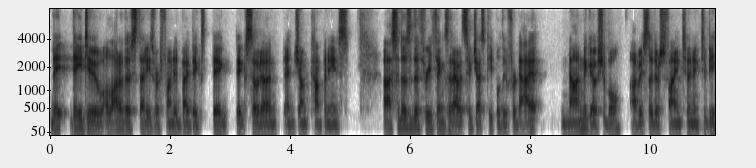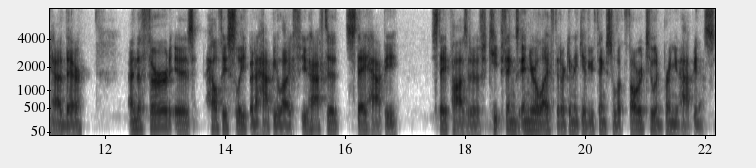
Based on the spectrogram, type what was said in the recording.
They they do. A lot of those studies were funded by big big big soda and, and junk companies. Uh, so those are the three things that I would suggest people do for diet. Non-negotiable. Obviously, there's fine tuning to be had there. And the third is healthy sleep and a happy life. You have to stay happy, stay positive, keep things in your life that are going to give you things to look forward to and bring you happiness.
